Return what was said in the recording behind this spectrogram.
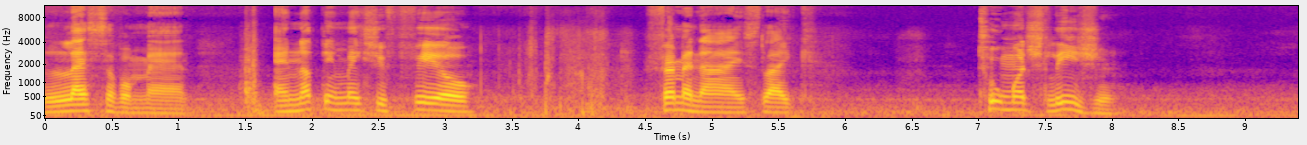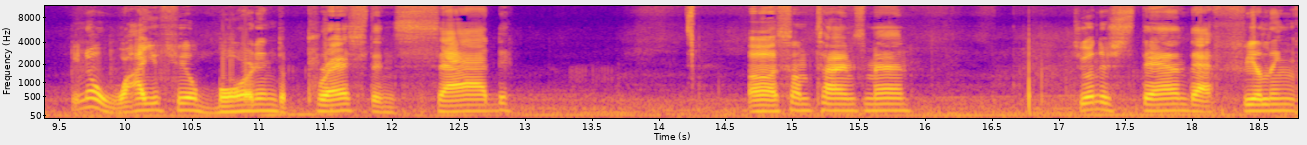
less of a man, and nothing makes you feel feminized like too much leisure. You know why you feel bored and depressed and sad? Uh, sometimes, man. Do you understand that feeling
